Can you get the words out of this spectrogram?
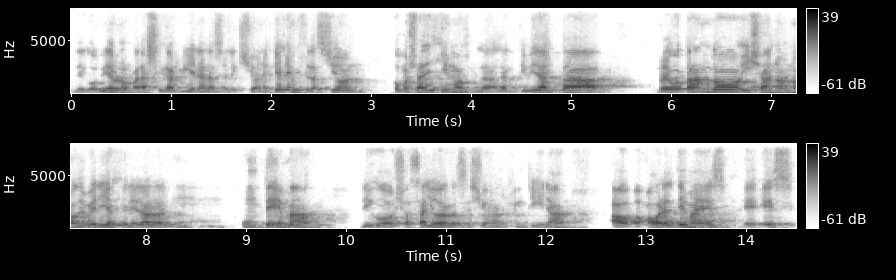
de, gobierno para llegar bien a las elecciones, que es la inflación. Como ya dijimos, la, actividad está rebotando y ya no, no debería generar algún un tema. Digo, ya salió de recesión Argentina. Ahora el tema es, eh, es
